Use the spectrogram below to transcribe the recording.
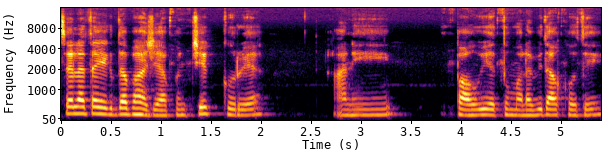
चला आता एकदा भाज्या आपण चेक करूया. आणि पाहूया तुम्हाला मी दाखवते.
